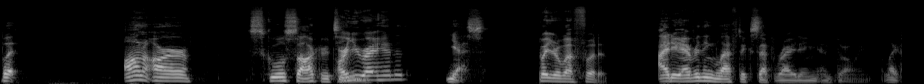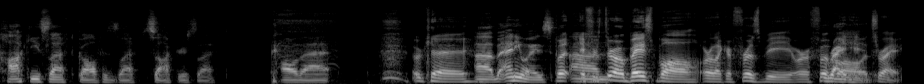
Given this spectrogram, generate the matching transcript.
But on our school soccer team, Are you right-handed? Yes, But you're left-footed. I do everything left except writing and throwing. Like hockey's left, golf is left, soccer's left, all that. Okay. uh, but anyways, But if you um, throw a baseball or like a frisbee or a football, it's right.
